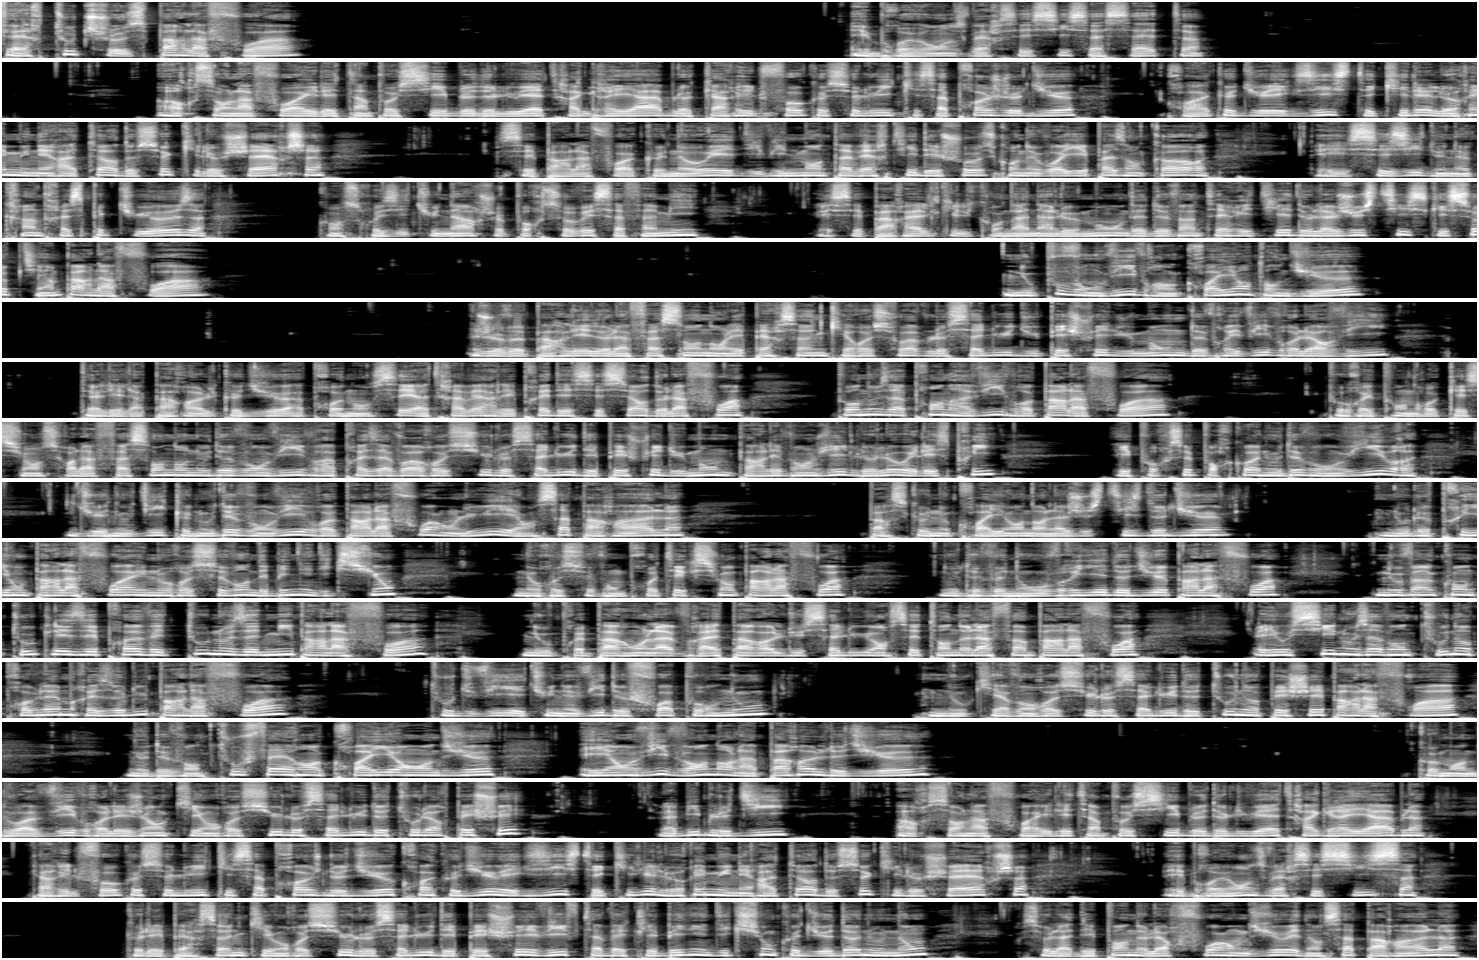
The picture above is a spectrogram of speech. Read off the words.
Faire toute chose par la foi. Hébreux 11, versets 6 à 7. Or, sans la foi, il est impossible de lui être agréable, car il faut que celui qui s'approche de Dieu croit que Dieu existe et qu'il est le rémunérateur de ceux qui le cherchent. C'est par la foi que Noé, divinement averti des choses qu'on ne voyait pas encore, et saisi d'une crainte respectueuse, construisit une arche pour sauver sa famille, et c'est par elle qu'il condamna le monde et devint héritier de la justice qui s'obtient par la foi. Nous pouvons vivre en croyant en Dieu. Je veux parler de la façon dont les personnes qui reçoivent le salut du péché du monde devraient vivre leur vie. Telle est la parole que Dieu a prononcée à travers les prédécesseurs de la foi pour nous apprendre à vivre par la foi. Pour répondre aux questions sur la façon dont nous devons vivre après avoir reçu le salut des péchés du monde par l'évangile de l'eau et l'esprit, et pour ce pourquoi nous devons vivre, Dieu nous dit que nous devons vivre par la foi en lui et en sa parole. Parce que nous croyons dans la justice de Dieu, nous le prions par la foi et nous recevons des bénédictions, nous recevons protection par la foi, nous devenons ouvriers de Dieu par la foi, nous vainquons toutes les épreuves et tous nos ennemis par la foi, nous préparons la vraie parole du salut en ces temps de la fin par la foi, et aussi nous avons tous nos problèmes résolus par la foi. Toute vie est une vie de foi pour nous. Nous qui avons reçu le salut de tous nos péchés par la foi, nous devons tout faire en croyant en Dieu et en vivant dans la parole de Dieu. Comment doivent vivre les gens qui ont reçu le salut de tous leurs péchés? La Bible dit Or sans la foi il est impossible de lui être agréable, car il faut que celui qui s'approche de Dieu croit que Dieu existe et qu'il est le rémunérateur de ceux qui le cherchent. Hébreux 11, verset 6. Que les personnes qui ont reçu le salut des péchés vivent avec les bénédictions que Dieu donne ou non, cela dépend de leur foi en Dieu et dans sa parole.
